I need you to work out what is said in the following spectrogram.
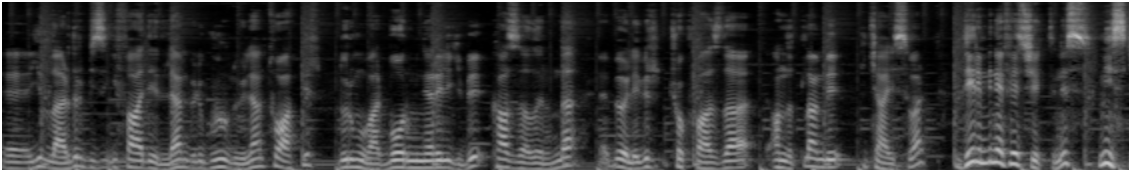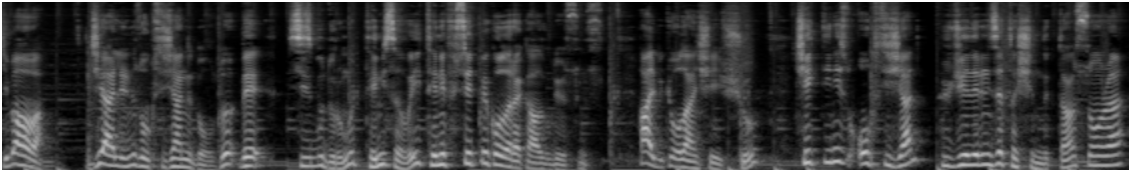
e, yıllardır bizi ifade edilen, böyle gurur duyulan tuhaf bir durumu var. Bor minerali gibi Kaz Dağları'nda e, böyle bir çok fazla anlatılan bir hikayesi var. Derin bir nefes çektiniz. Mis gibi hava. Ciğerleriniz oksijenle doldu ve siz bu durumu temiz havayı teneffüs etmek olarak algılıyorsunuz. Halbuki olan şey şu. Çektiğiniz oksijen hücrelerinize taşındıktan sonra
